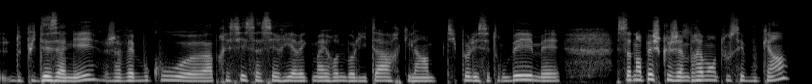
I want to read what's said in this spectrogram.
depuis des années, j'avais beaucoup euh, apprécié sa série avec Myron Bolitar qu'il a un petit peu laissé tomber, mais ça n'empêche que j'aime vraiment tous ses bouquins.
